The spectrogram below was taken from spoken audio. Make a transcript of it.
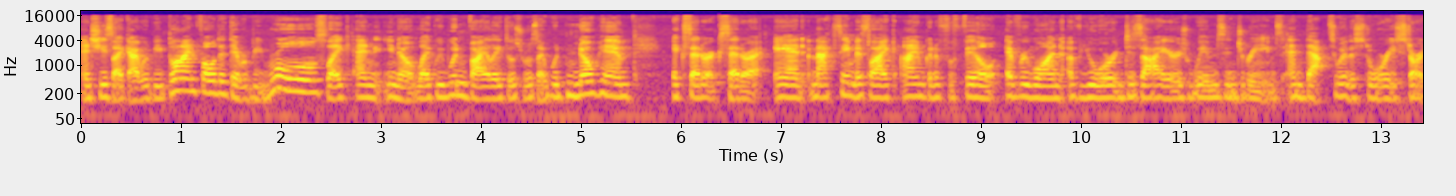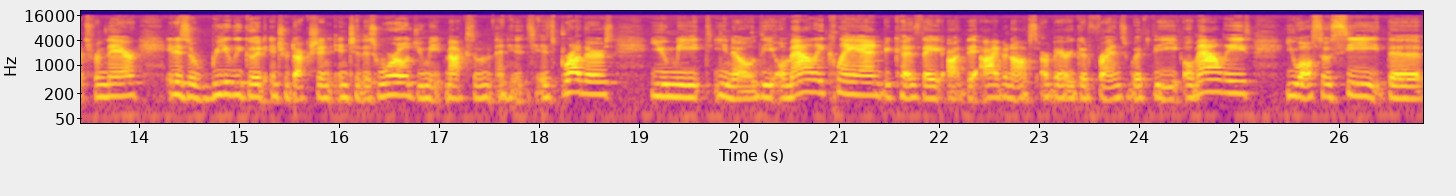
And she's like, I would be blindfolded. There would be rules like, and you know, like we wouldn't violate those rules. I wouldn't know him etc etc and maxime is like i'm going to fulfill every one of your desires whims and dreams. And that's where the story starts from there. It is a really good introduction into this world. You meet maxime and his his brothers. You meet you know the o'malley clan because they are the ivanovs are very good friends with the o'malleys. You also see the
